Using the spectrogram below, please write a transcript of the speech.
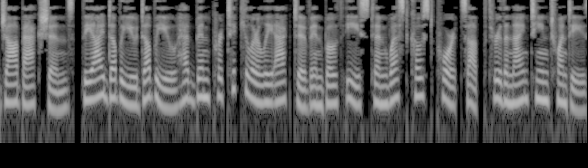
job actions. The IWW had been particularly active in both East and West Coast ports up through the 1920s.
